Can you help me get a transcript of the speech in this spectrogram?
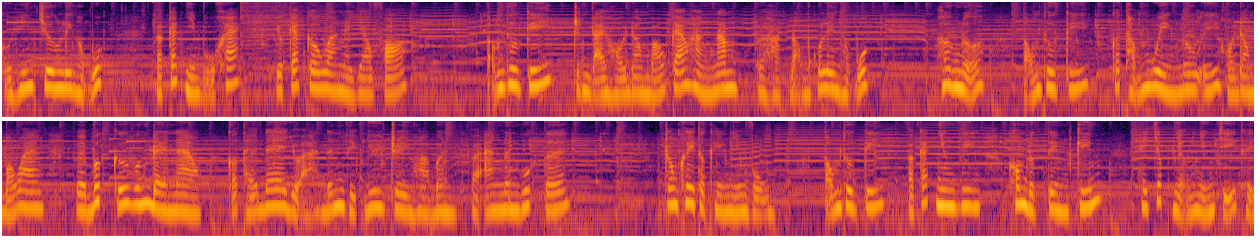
của Hiến chương Liên Hợp Quốc và các nhiệm vụ khác do các cơ quan này giao phó. Tổng thư ký trình đại hội đồng báo cáo hàng năm về hoạt động của Liên Hợp Quốc. Hơn nữa, Tổng thư ký có thẩm quyền lưu ý Hội đồng Bảo an về bất cứ vấn đề nào có thể đe dọa đến việc duy trì hòa bình và an ninh quốc tế. Trong khi thực hiện nhiệm vụ, Tổng thư ký và các nhân viên không được tìm kiếm hay chấp nhận những chỉ thị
